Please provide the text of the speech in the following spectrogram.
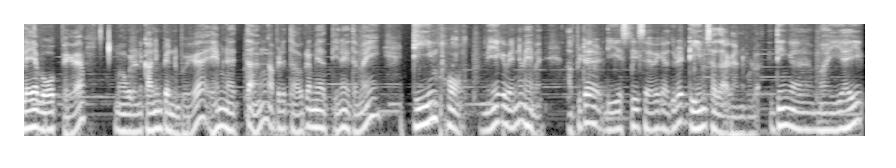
පලේ බෝප් එක. මගලන කලින් පෙන්න්නපු එක. එහෙම නැත්තං අපිට තව ක්‍රමයක් තින තමයි ටීම් හෝ මේක වෙන්න මෙහෙම අපිට DST සර්ව ඇතුළ ටීම් සදාගන්න පුල ඉතිං මයියි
